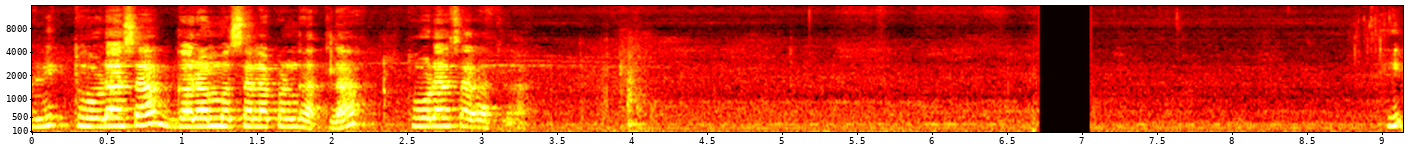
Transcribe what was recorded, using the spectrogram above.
आणि थोडासा गरम मसाला पण घातला. थोडासा घातला. ही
